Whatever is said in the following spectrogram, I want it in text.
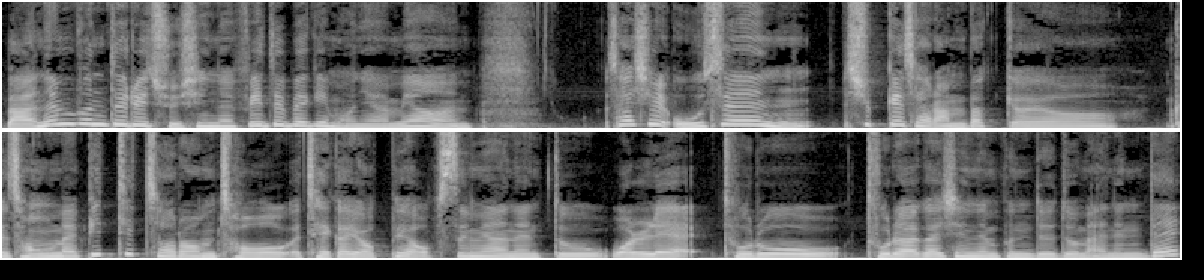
많은 분들이 주시는 피드백이 뭐냐면 사실 옷은 쉽게 잘 안 바뀌어요. 그러니까 정말 PT처럼 저 제가 옆에 없으면은 또 원래 도로 돌아가시는 분들도 많은데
